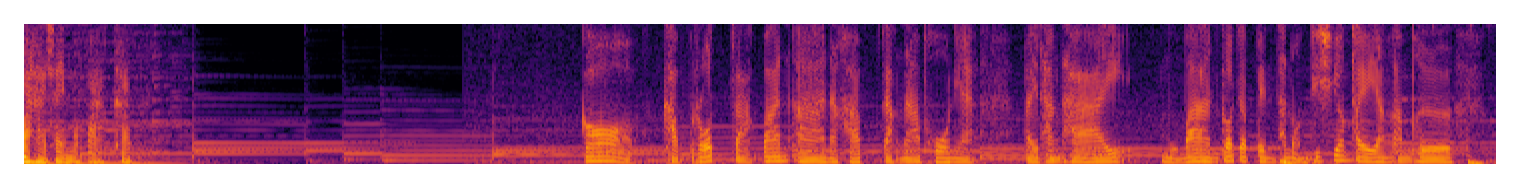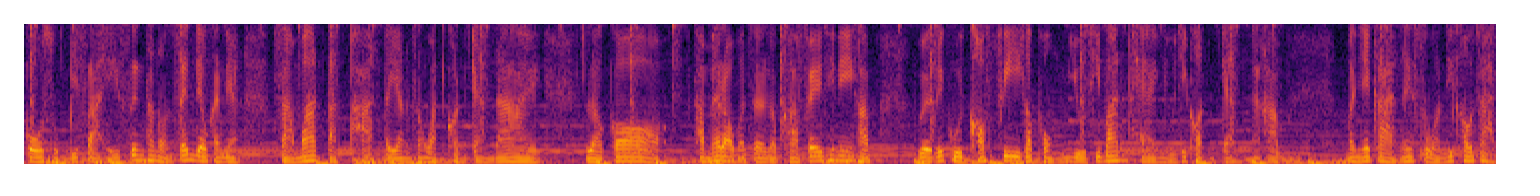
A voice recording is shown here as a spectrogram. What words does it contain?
มหาชัยมาฝากครับ ก็ขับรถจากบ้านอานะครับ จากนาโพเนี่ยไปทางท้ายหมู่บ้านก็จะเป็นถนนที่เชื่อมไปยังอำเภอ โกสุมพิสัย ซึ่งถนนเส้นเดียวกันเนี่ยสามารถตัดผ่านไปยังจังหวัดขอนแก่นได้ แล้วก็ทำให้เรามาเจอกับคาเฟ่ที่นี่ครับ Very Good Coffee ครับผมอยู่ที่บ้านแพงอยู่ที่ขอนแก่นนะครับ บรรยากาศในสวนที่เขาจัด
